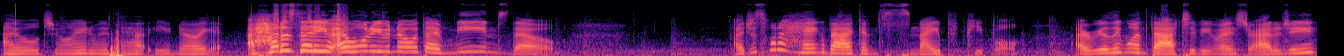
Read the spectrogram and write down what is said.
I will join without you knowing it. Uh, how does that even I won't even know what that means though. I just want to hang back and snipe people. I really want that to be my strategy.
